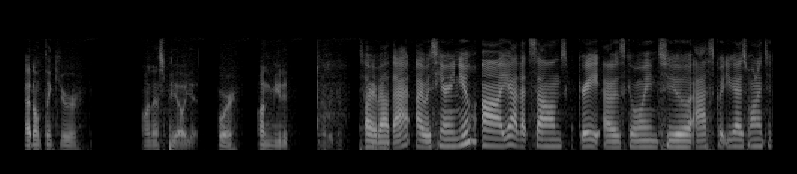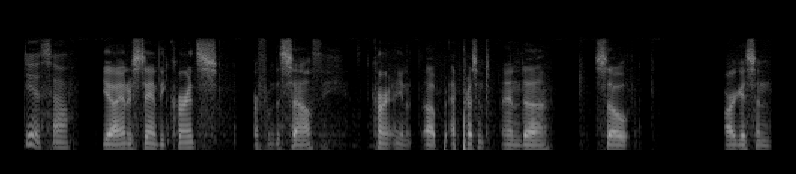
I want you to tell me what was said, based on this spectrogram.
I don't think you're on SPL yet, or unmuted. There we go. Sorry about that. I was hearing you. Uh, yeah, that sounds great. I was going to ask what you guys wanted to do, so. Yeah, I understand the currents are from the south, current, you know, uh, at present, and uh, so Argus and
